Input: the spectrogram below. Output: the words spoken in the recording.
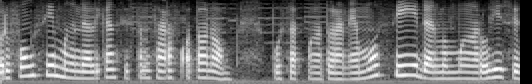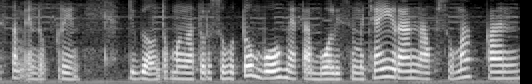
berfungsi mengendalikan sistem saraf otonom, pusat pengaturan emosi dan mempengaruhi sistem endokrin juga untuk mengatur suhu tubuh, metabolisme cairan, nafsu makan,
